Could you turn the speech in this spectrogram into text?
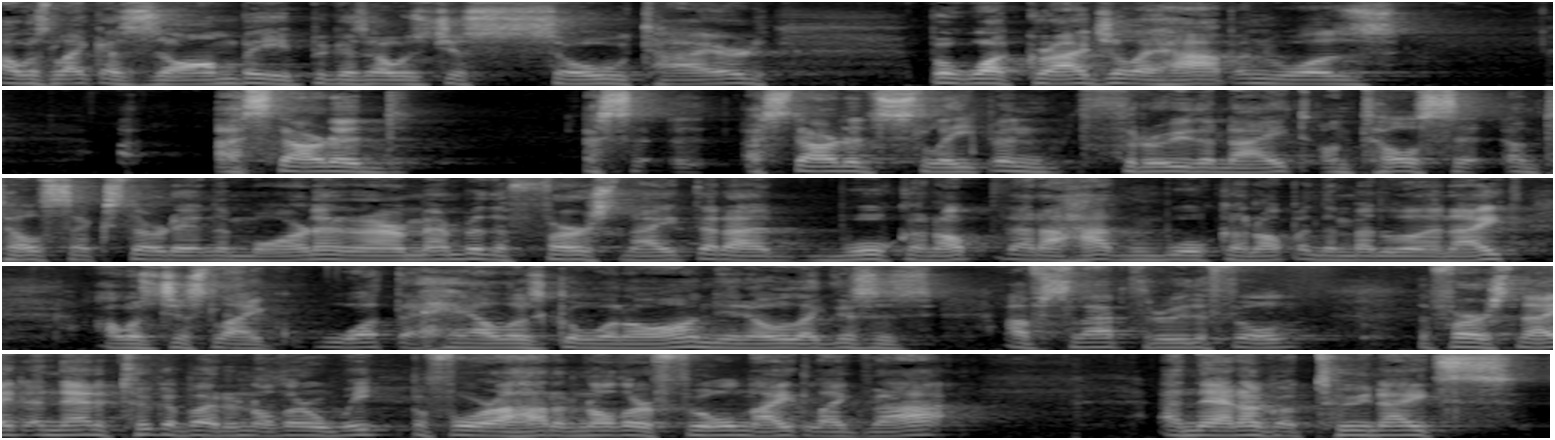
I was like a zombie because I was just so tired. But what gradually happened was I started I started sleeping through the night until until six thirty in the morning, and I remember the first night that I'd woken up that I hadn't woken up in the middle of the night. I was just like, "What the hell is going on?" You know, like this is I've slept through the full the first night, and then it took about another week before I had another full night like that, and then I got two nights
